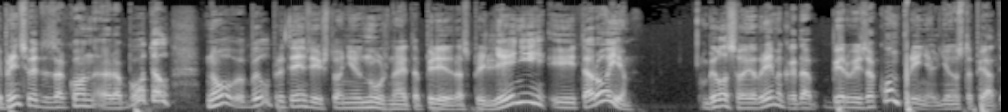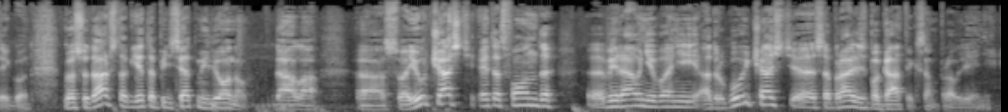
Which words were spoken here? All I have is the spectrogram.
И, в принципе, этот закон работал, но был претензии, что не нужно это перераспределение. И второе, было свое время, когда первый закон приняли, 95 год, государство где-то 50 миллионов дало э, свою часть, этот фонд э, выравниваний, а другую часть э, собрали с богатых самоуправлений.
